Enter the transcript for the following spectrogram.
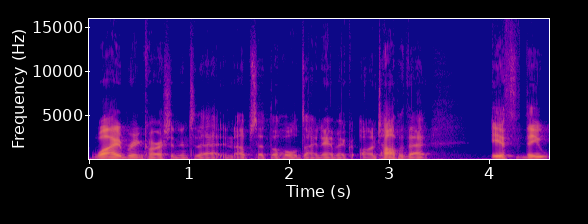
Why bring Carson into that and upset the whole dynamic? On top of that, if they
